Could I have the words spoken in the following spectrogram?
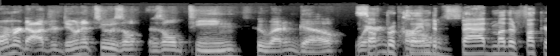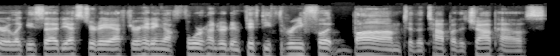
Dinger. Former Dodger doing it to his old, his old team who let him go. Wearing Self-proclaimed pearls. bad motherfucker, like he said yesterday after hitting a 453 foot bomb to the top of the chop house.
